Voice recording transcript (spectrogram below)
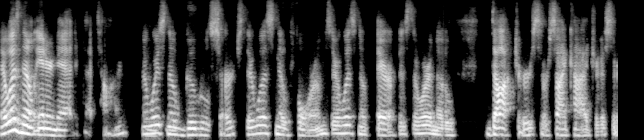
There was no internet at that time. There was no Google search. There was no forums. There was no therapists. There were no doctors or psychiatrists or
